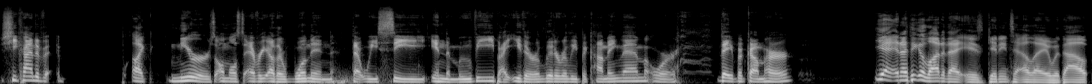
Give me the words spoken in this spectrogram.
she kind of like mirrors almost every other woman that we see in the movie by either literally becoming them or they become her yeah, and I think a lot of that is getting to LA without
